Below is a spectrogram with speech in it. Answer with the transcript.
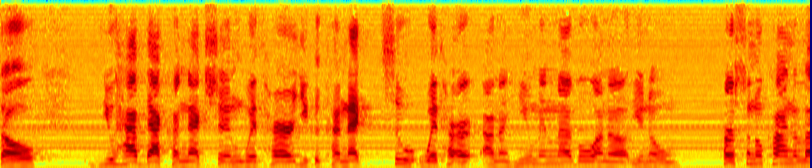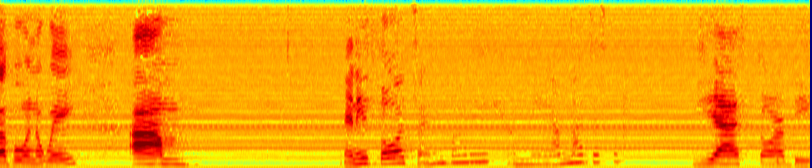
so you have that connection with her. You could connect to with her on a human level on a you know personal kind of level in a way. Um, any thoughts? Anybody? I mean i'm not just a, yes darby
